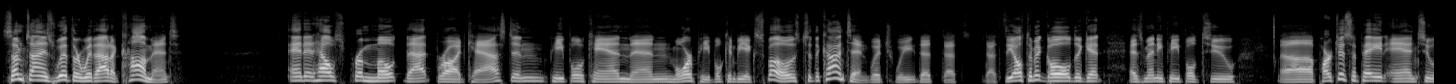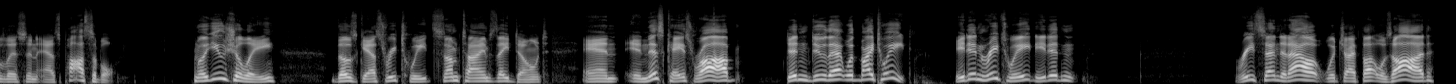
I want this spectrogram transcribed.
sometimes with or without a comment and it helps promote that broadcast and people can then more people can be exposed to the content which we that that's that's the ultimate goal to get as many people to uh, participate and to listen as possible. Well usually those guests retweet. Sometimes they don't. And in this case rob didn't do that with my tweet. He didn't retweet. He didn't resend it out which i thought was odd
